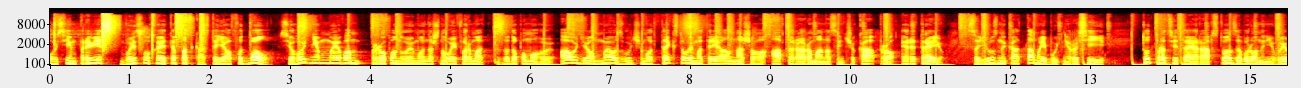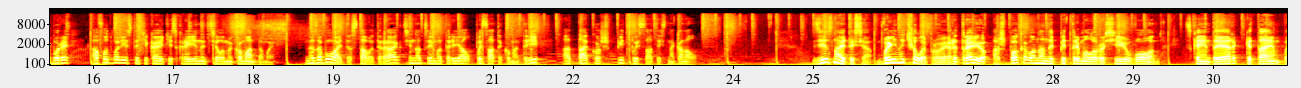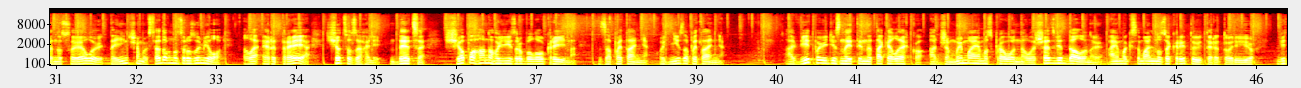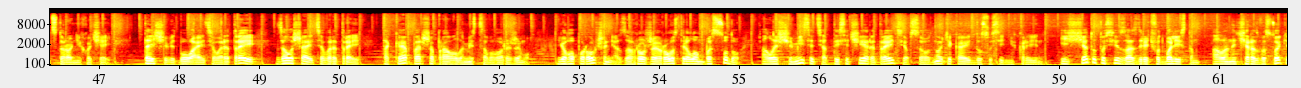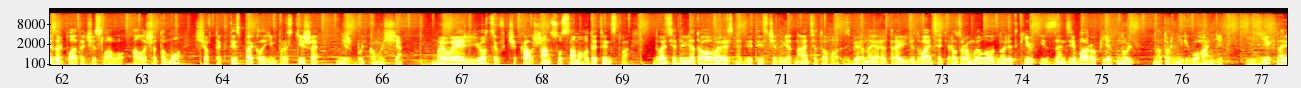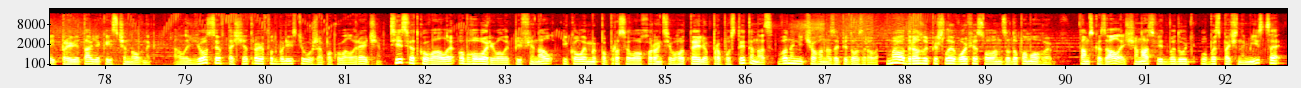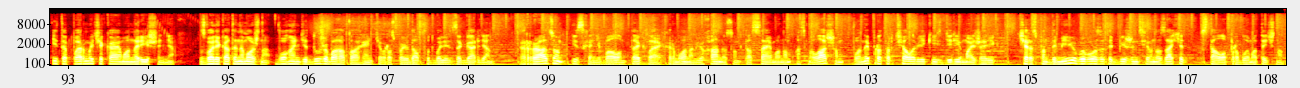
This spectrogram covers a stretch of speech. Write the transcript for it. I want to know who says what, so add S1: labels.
S1: Усім привіт! Ви слухаєте подкасти ЮАФутбол. Сьогодні ми вам пропонуємо наш новий формат. За допомогою аудіо ми озвучимо текстовий матеріал нашого автора Романа Сенчука про Еритрею, союзника та майбутнє Росії. Тут процвітає рабство, заборонені вибори, а футболісти тікають із країни цілими командами. Не забувайте ставити реакції на цей матеріал, писати коментарі, а також підписатись на канал. Зізнайтеся, ви й не чули про Еритрею, аж поки вона не підтримала Росію в ООН. З КНДР, Китаєм, Венесуелою та іншими все давно зрозуміло. Але Еритрея, що це взагалі? Де це? Що поганого їй зробила Україна? Запитання, одні запитання. А відповіді знайти не так і легко, адже ми маємо справу не лише з віддаленою, а й максимально закритою територією від сторонніх очей. Те, що відбувається в Еритреї, залишається в Еритреї. Таке перше правило місцевого режиму. Його порушення загрожує розстрілом без суду, але щомісяця тисячі еритрейців все одно тікають до сусідніх країн. І ще тут усі заздрять футболістам, але не через високі зарплати чи славу, а лише тому, що втекти з пекла їм простіше, ніж будь-кому ще. Мевеель Йосиф чекав шансу з самого дитинства. 29 вересня 2019-го збірна Еритреї Ю-20 розгромила однолітків із Занзібару 5-0 на турнірі в Уганді, і їх навіть привітав якийсь чиновник. Але Йосиф та ще троє футболістів уже пакували речі. Всі святкували, обговорювали півфінал, і коли ми попросили охоронців готелю пропустити нас, вони нічого не запідозрили. Ми одразу пішли в офіс ООН за допомогою. Там сказали, що нас відведуть у безпечне місце, і тепер ми чекаємо на рішення. Зволікати не можна. В Уганді дуже багато агентів, розповідав футболіст The Guardian. Разом із Ханібалом Текле, Хермоном Йоханнесом та Саймоном Асмелашем вони проторчали в якійсь дірі майже рік. Через пандемію вивозити біженців на захід стало проблематично.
